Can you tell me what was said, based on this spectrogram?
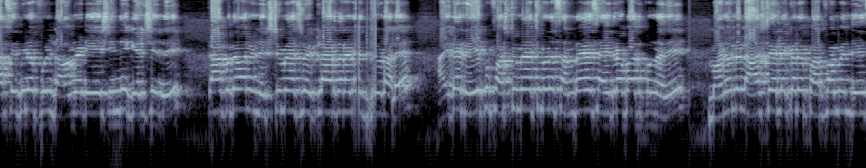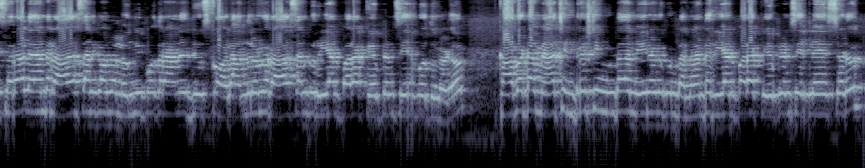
ఆర్సీబీనే ఫుల్ డామినేట్ చేసింది గెలిచింది. కాకపోతే వాళ్ళు నెక్స్ట్ మ్యాచ్లో ఎట్లా ఆడతారనేది చూడాలి. అయితే రేపు ఫస్ట్ మ్యాచ్ మన సన్ రైజర్స్ హైదరాబాద్కు ఉన్నది. మనోళ్ళు లాస్ట్ ఇయర్ లెక్కనే పర్ఫార్మెన్స్ చేస్తారా? లేదంటే రాజస్థాన్కి లొంగిపోతారా అనేది చూసుకోవాలి. అందులోనూ రాజస్థాన్కు రియాన్ పరాగ్ కెప్టెన్సీ చేయబోతున్నాడు. కాబట్టి ఆ మ్యాచ్ ఇంట్రెస్టింగ్ ఉంటుందని నేను అనుకుంటాను. అంటే రియాన్ పరాగ్ కెప్టెన్సీ ఎట్లా చేస్తాడు?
